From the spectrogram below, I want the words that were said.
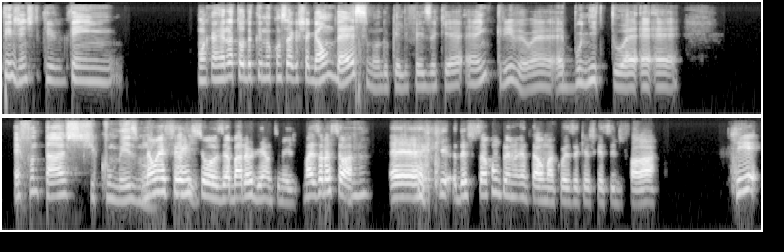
tem gente que tem uma carreira toda que não consegue chegar a um décimo do que ele fez aqui. É, é incrível, é, é bonito, é, é, é, é fantástico mesmo. Não é sabe? silencioso, é barulhento mesmo. Mas olha só, Uhum. é, que- deixa eu só complementar uma coisa que eu esqueci de falar. Que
